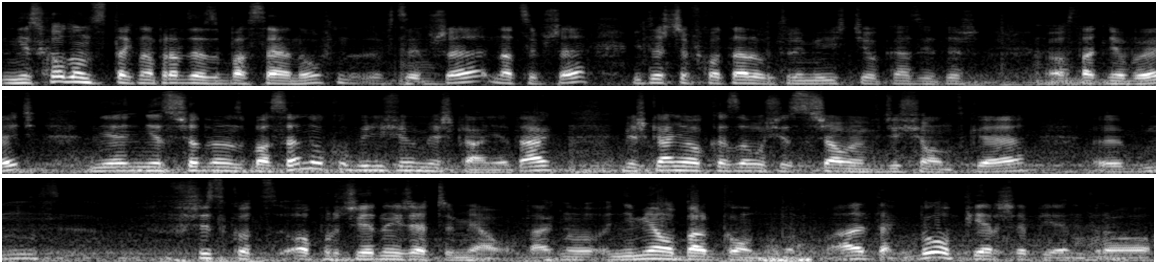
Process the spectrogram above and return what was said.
nie schodząc tak naprawdę z basenów, w Cyprze, na Cyprze i to jeszcze w hotelu, w którym mieliście okazję też ostatnio być. Nie, nie zszedłem z basenu, kupiliśmy mieszkanie, tak? Mieszkanie okazało się strzałem w dziesiątkę. Wszystko oprócz jednej rzeczy miało, tak? No, nie miało balkonu, no, ale tak, było pierwsze piętro,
